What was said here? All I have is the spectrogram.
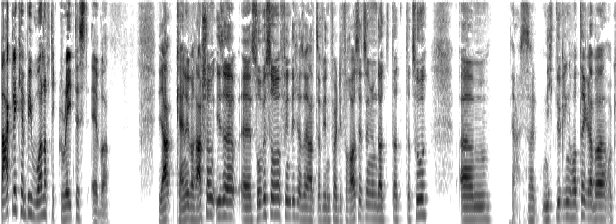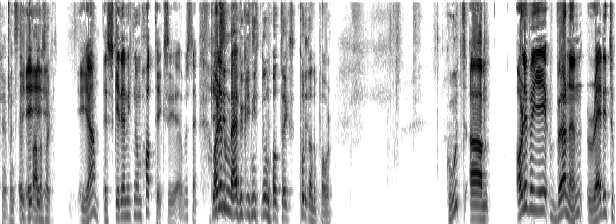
Barkley can be one of the greatest ever. Ja, keine Überraschung, ist er äh, sowieso, finde ich. Also er hat auf jeden Fall die Voraussetzungen da, da, dazu. Ähm, ja, es ist halt nicht wirklich ein Hottag, aber okay, wenn es Äh, Tiki äh, Barber äh, sagt. Ja, es geht ja nicht nur um Hot Takes. Ja. Geht Oliver, im Mai wirklich nicht nur um Hottakes? Put it on the poll. gut, ähm, Olivier Vernon, ready to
